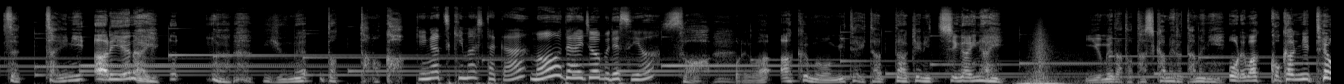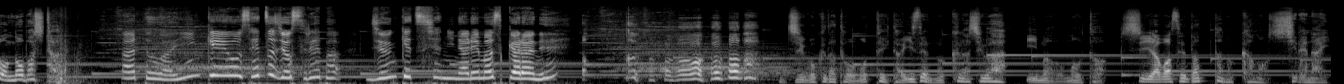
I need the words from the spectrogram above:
絶対にありえない。夢だったのか。気がつきましたか？もう大丈夫ですよ。そう俺は悪夢を見ていただけに違いない。夢だと確かめるために俺は股間に手を伸ばした。あとは陰茎を切除すれば純血者になれますからね。地獄だと思っていた以前の暮らしは今思うと幸せだったのかもしれない。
